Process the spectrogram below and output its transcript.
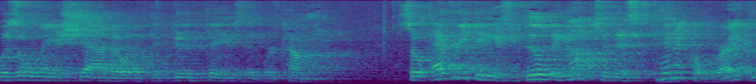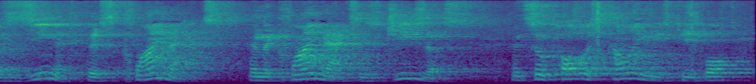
was only a shadow of the good things that were coming. So everything is building up to this pinnacle, right? This zenith, this climax. And the climax is Jesus. And so Paul is telling these people,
